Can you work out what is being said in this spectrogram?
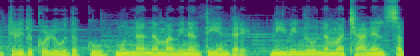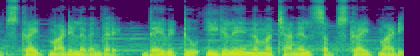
ತಿಳಿದುಕೊಳ್ಳುವುದಕ್ಕೂ ಮುನ್ನ ನಮ್ಮ ವಿನಂತಿ ಎಂದರೆ ನೀವಿನ್ನೂ ನಮ್ಮ ಚಾನೆಲ್ ಸಬ್ಸ್ಕ್ರೈಬ್ ಮಾಡಿಲ್ಲವೆಂದರೆ ದಯವಿಟ್ಟು ಈಗಲೇ ನಮ್ಮ ಚಾನೆಲ್ ಸಬ್ಸ್ಕ್ರೈಬ್ ಮಾಡಿ.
